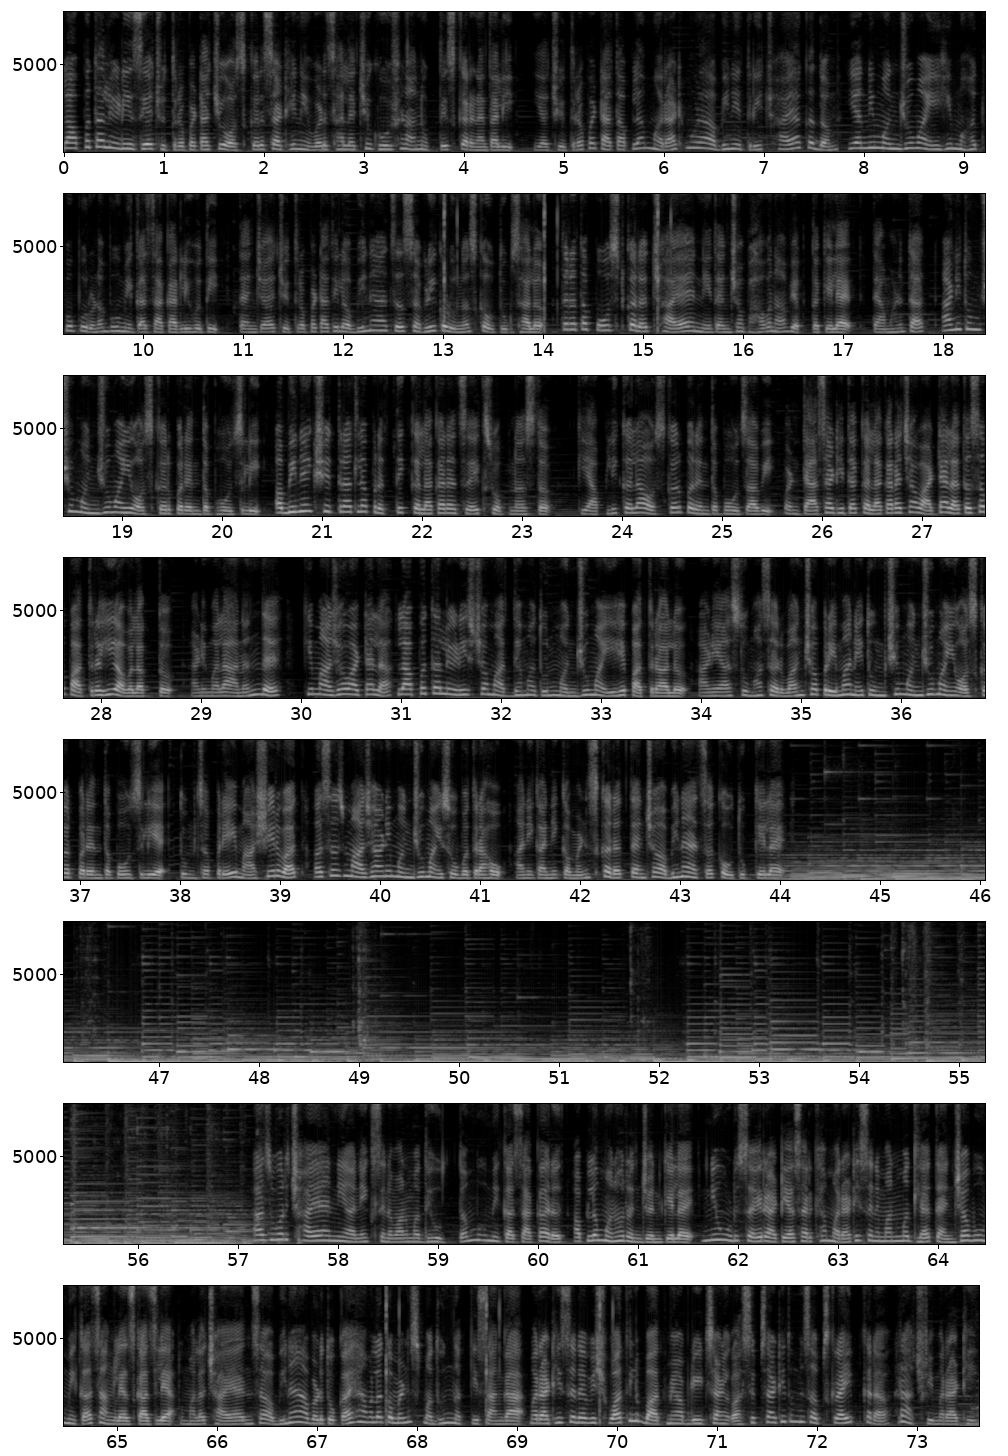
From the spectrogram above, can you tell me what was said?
लापता लेडीज या चित्रपटाची ऑस्करसाठी निवड झाल्याची घोषणा नुकतीच करण्यात आली. या चित्रपटात आपल्या मराठमोळ्या अभिनेत्री छाया कदम यांनी मंजुमाई ही महत्त्वपूर्ण भूमिका साकारली होती. त्यांच्या या चित्रपटातील अभिनयाचं सगळीकडूनच कौतुक झालं. तर आता पोस्ट करत छाया यांनी त्यांच्या भावना व्यक्त केल्या आहेत. त्या म्हणतात आणि तुमची मंजुमाई ऑस्कर पर्यंत पोहोचली. अभिनय क्षेत्रातल्या प्रत्येक कलाकाराचं एक स्वप्न असतं. की आपली कला ऑस्कर पर्यंत पोहोचावी. पण त्यासाठी त्या कलाकाराच्या वाट्याला तसं पात्रही यावं लागतं. आणि मला आनंद आहे की माझ्या वाट्याला लापता लेडीजच्या माध्यमातून मंजुमाई हे पात्र आलं. आणि आज तुम्हा सर्वांच्या प्रेमाने तुमची मंजुमाई ऑस्कर पर्यंत पोहोचली आहे. तुमचं प्रेम आशीर्वाद असंच माझ्या आणि मंजुमाई सोबत राहो अनेकांनी कमेंट्स करत त्यांच्या अभिनयाचं कौतुक केलंय. आजवर छाया यांनी अनेक सिनेमांमध्ये उत्तम भूमिका साकारत आपलं मनोरंजन केलंय. न्यूड सैराट यासारख्या मराठी सिनेमांमधल्या त्यांच्या भूमिका चांगल्याच गाजल्या. तुम्हाला छाया यांचा अभिनय आवडतो काय हे आम्हाला कमेंट्स मधून नक्की सांगा. मराठी सिनेविश्वातील बातम्या अपडेट्स आणि गॉसिपसाठी तुम्ही सबस्क्राईब करा राजश्री मराठी.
